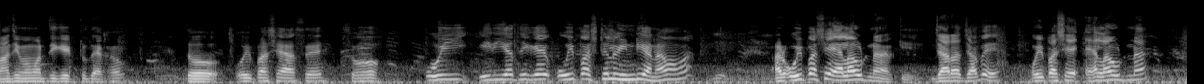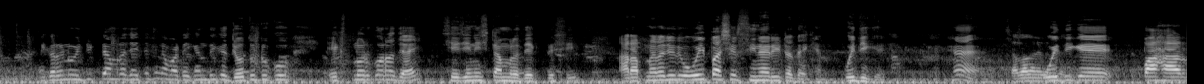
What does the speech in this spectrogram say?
মাঝি মামার দিকে একটু দেখাও। তো ওই পাশে আছে তো ওই এরিয়া থেকে ওই পাশটা হলো ইন্ডিয়া না মামা? আর ওই পাশে অ্যালাউড না আর কি। যারা যাবে ওই পাশে অ্যালাউড না। এই কারণে ওই দিকটা আমরা যাইতেছি না বাট এখান থেকে যতটুকু এক্সপ্লোর করা যায় সেই জিনিসটা আমরা দেখতেছি। আর আপনারা যদি ওই পাশের সিনারিটা দেখেন ওই দিকে হ্যাঁ চা বাগানে ওইদিকে পাহাড়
